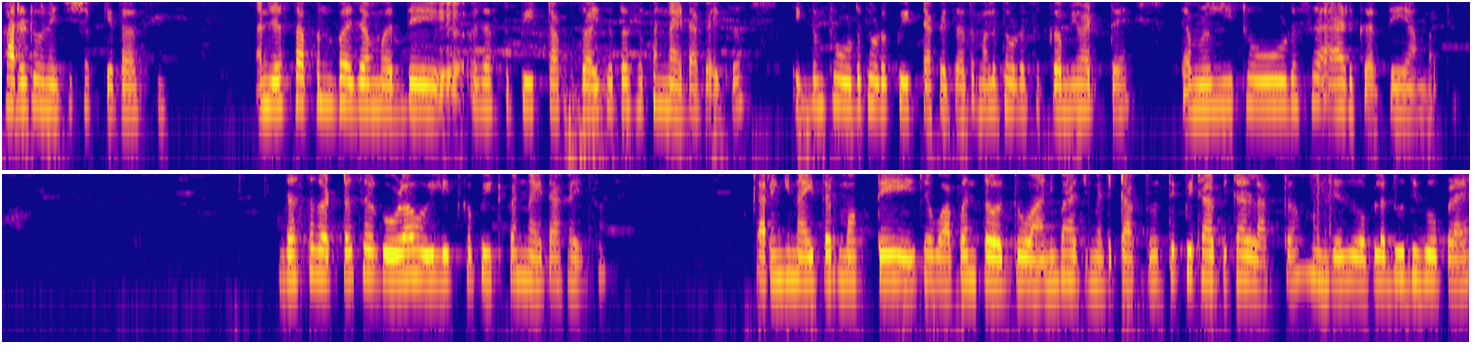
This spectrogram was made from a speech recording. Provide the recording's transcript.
खारट होण्याची शक्यता असते. आणि जास्त आपण भज्यामध्ये जास्त पीठ टाकतो आयचं तसं पण नाही टाकायचं. एकदम थोडं थोडं पीठ टाकायचं. आता मला थोडंसं कमी वाटतं आहे त्यामुळे मी थोडंसं ॲड करते यामध्ये. जास्त घट्टसर गोळा होईल इतकं पीठ पण नाही टाकायचं. कारण की नाहीतर मग ते जेव्हा आपण तळतो आणि भाजीमध्ये टाकतो ते पिठाळ पिठाळ लागतं. म्हणजे जो आपला दुधी भोपळा आहे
